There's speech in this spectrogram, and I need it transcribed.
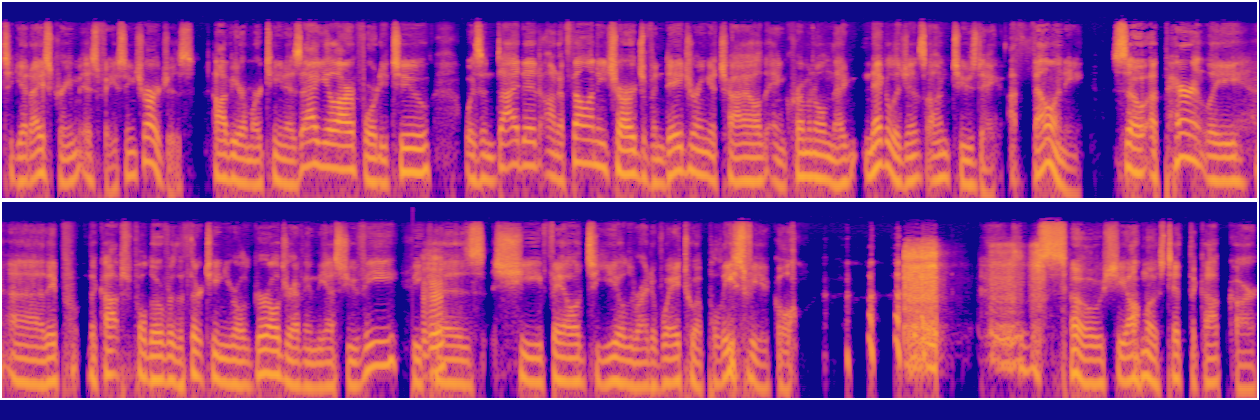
to get ice cream is facing charges. Javier Martinez Aguilar, 42, was indicted on a felony charge of endangering a child and criminal neg- negligence on Tuesday. A felony. So apparently, uh, they the cops pulled over the 13 year old girl driving the SUV because she failed to yield right of way to a police vehicle. so she almost hit the cop car.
